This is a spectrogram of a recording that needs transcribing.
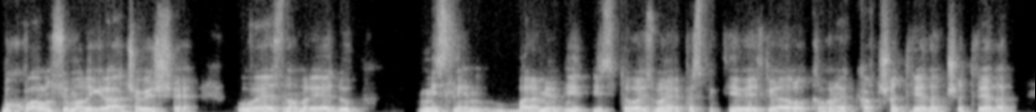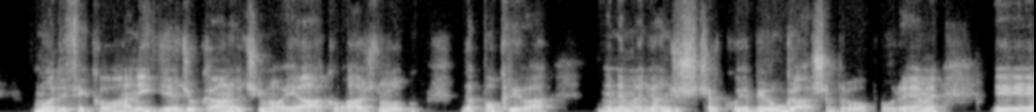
bukvalno su imali igrača više u veznom redu, mislim, barem je iz to iz moje perspektive izgledalo kao nekakav 4-1-4-1 modifikovani, gdje je Đukanović imao jako važnu ulogu da pokriva Nemanju Andžušića koji je bio ugašen prvo po vrijeme. I,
